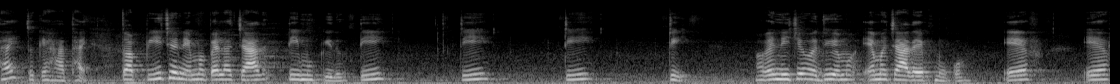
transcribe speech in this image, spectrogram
થાય, તો કે હા થાય. તો આ પી છે ને એમાં પહેલાં ચાર ટી મૂકી દો. ટી ટી ટી ટી હવે નીચે વધ્યું એમાં એમાં ચાર એફ મૂકો. એફ એફ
